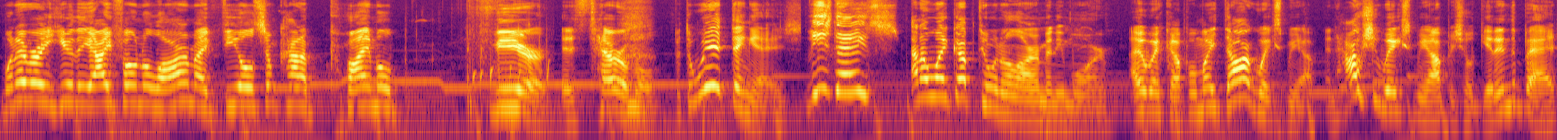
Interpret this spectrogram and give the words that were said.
whenever I hear the iPhone alarm, I feel some kind of primal fear. It's terrible. But the weird thing is, these days, I don't wake up to an alarm anymore. I wake up when my dog wakes me up. And how she wakes me up is she'll get into bed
